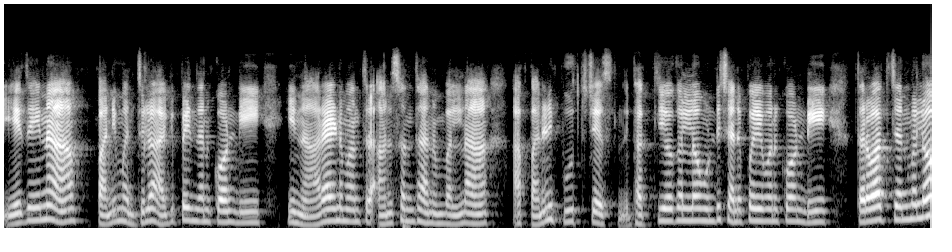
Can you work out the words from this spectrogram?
ఏదైనా పని మధ్యలో ఆగిపోయిందనుకోండి ఈ నారాయణ మంత్ర అనుసంధానం వలన ఆ పనిని పూర్తి చేస్తుంది. భక్తి యోగంలో ఉండి చనిపోయామనుకోండి తర్వాత జన్మలో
